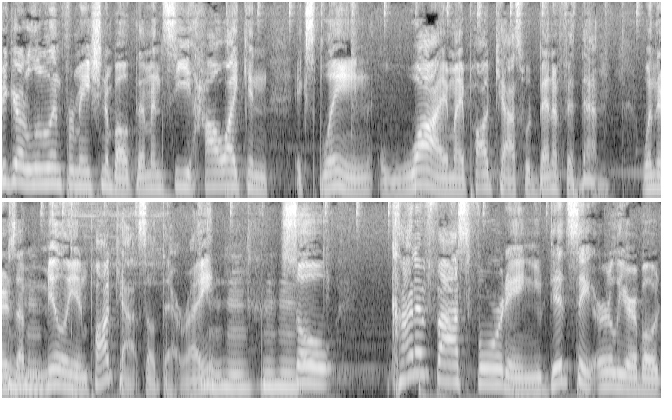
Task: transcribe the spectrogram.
figure out a little information about them and see how I can explain why my podcast would benefit them when there's mm-hmm. a million podcasts out there, right? Mm-hmm, mm-hmm. So, kind of fast forwarding, you did say earlier about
